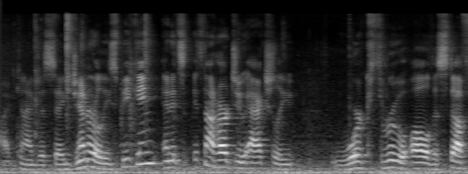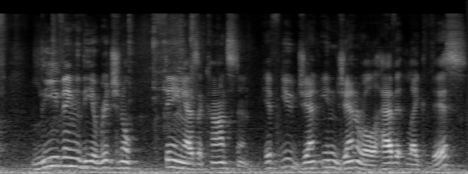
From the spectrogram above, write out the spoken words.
I, can I just say, generally speaking, and it's it's not hard to actually work through all the stuff, leaving the original thing as a constant. If you gen- in general have it like this,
